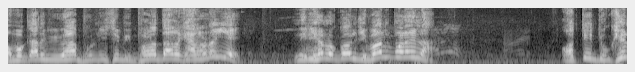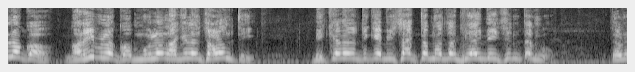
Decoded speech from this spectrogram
ଅବକାରୀ ବିଭାଗ ପୁଲିସ ବିଫଳତାର କାରଣ ଇଏ। ନିରୀହ ଲୋକଙ୍କ ଜୀବନ ପଳେଇଲା ଅତି ଦୁଃଖୀ ଲୋକ ଗରିବ ଲୋକ ମୂଲ ଲାଗିଲେ ଚଳନ୍ତି ବିକେଳରେ ଟିକେ ବିଷାକ୍ତ ମଦ ପିଆଇ ଦେଇଛନ୍ତି ତାଙ୍କୁ ତେଣୁ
